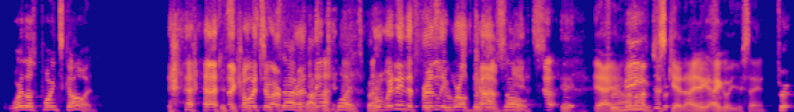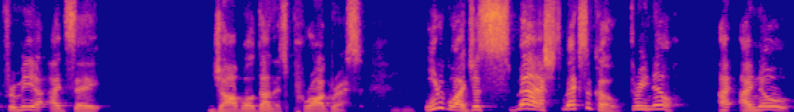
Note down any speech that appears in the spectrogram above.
where are those points going? They're going to our friendly. Points, we're winning the friendly the, World the Cup. Results. It, yeah, for yeah, me, I'm just for, kidding. I, I get what you're saying. For for me, I'd say job well done. It's progress. Mm-hmm. Uruguay just smashed Mexico 3 0. I, I know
